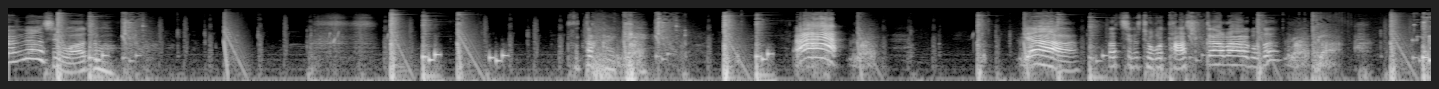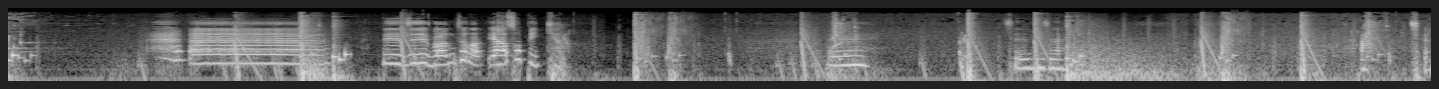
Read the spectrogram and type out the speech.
한 명씩 와줘. 부탁할게. 아! 야! 나 지금 저거 다시 깔아 하거든? 아, 내집 망쳐놔. 야, 소 비켜. 에, 진짜. 아, 참.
